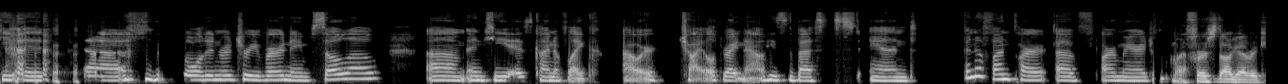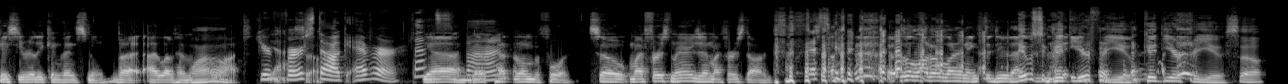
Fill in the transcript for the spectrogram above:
He is a golden retriever named Solo. Um, and he is kind of like our child right now. He's the best. And been a fun part of our marriage. My first dog ever, Casey, really convinced me, but I love him Wow. a lot. Your Yeah. first So- dog ever. That's yeah, never fun. had one before. So my first marriage and my first dog. It was a lot of learning to do that. It was a good year for you. Good year for you. So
